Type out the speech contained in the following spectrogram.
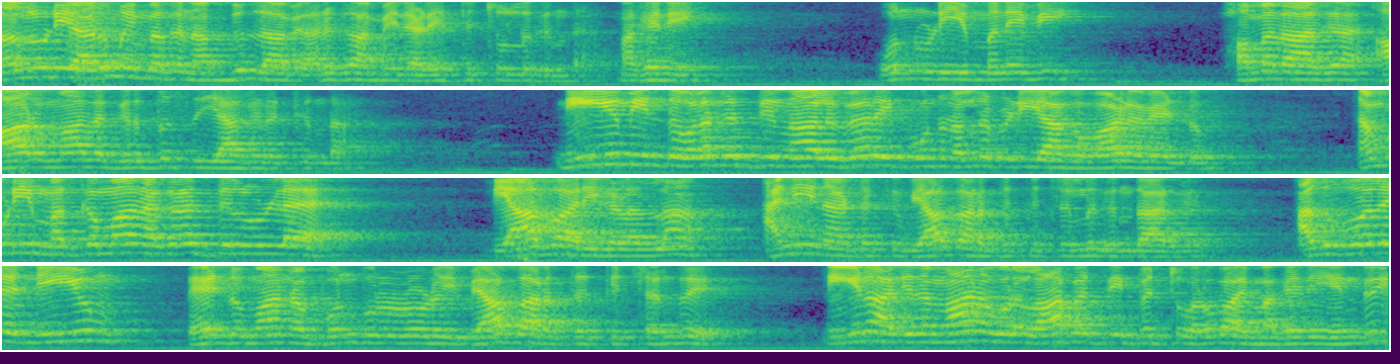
தன்னுடைய அருமை மகன் அப்துல்லாவை அருகாமையில் அழைத்து சொல்லுகின்றார். மகனே உன்னுடைய மனைவி ஹமலாக ஆறு மாத கர்ப்பசியாக இருக்கின்றார். நீயும் இந்த உலகத்தில் நாலு பேரை போன்று நல்லபடியாக வாழ வேண்டும். நம்முடைய மக்கமா நகரத்தில் உள்ள வியாபாரிகள் எல்லாம் அந்நிய நாட்டுக்கு வியாபாரத்துக்கு செல்லுகின்றார்கள். அதுபோல நீயும் வேண்டுமான பொன்பொருளோடு வியாபாரத்துக்கு சென்று நீனும் அதிகமான ஒரு லாபத்தை பெற்று வருவாய் மகனே என்று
